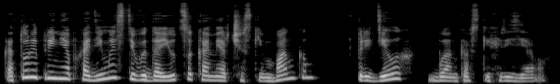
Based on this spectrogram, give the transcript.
которые при необходимости выдаются коммерческим банкам в пределах банковских резервов.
